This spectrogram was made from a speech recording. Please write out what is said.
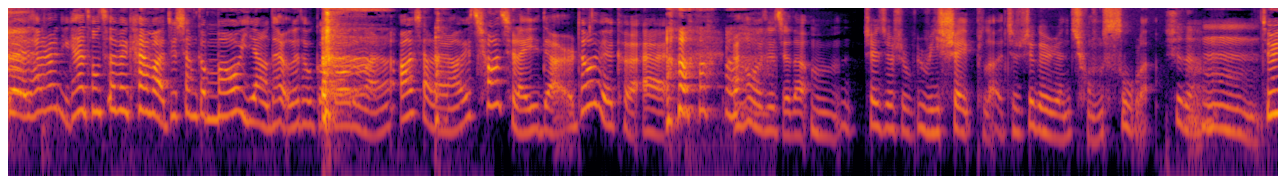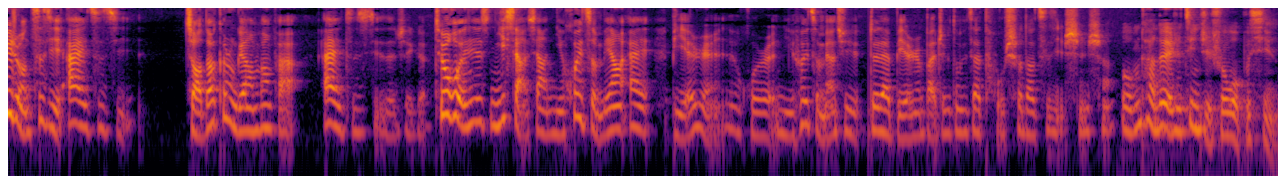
对，他说你看从侧面看吧，就像个猫一样，它额头高高的嘛，然后凹下来，然后又翘起来一点儿，特别可爱。然后我就觉得，嗯，这就是 reshape 了，就是这个人重塑了，是的，嗯，就是一种自己爱自己，找到各种各样的方法爱自己的这个。就会你想象你会怎么样爱别人，或者你会怎么样去对待别人，把这个东西再投射到自己身上。我们团队也是禁止说我不行，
